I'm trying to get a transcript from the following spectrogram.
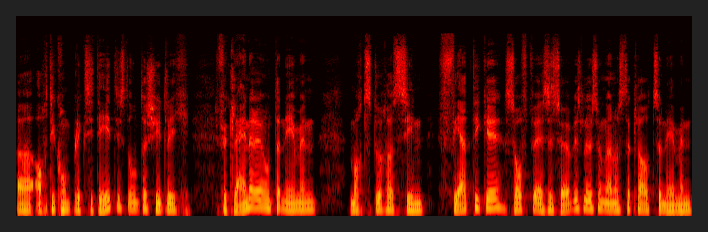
Äh, auch die Komplexität ist unterschiedlich. Für kleinere Unternehmen macht es durchaus Sinn, fertige Software-as-a-Service-Lösungen aus der Cloud zu nehmen.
